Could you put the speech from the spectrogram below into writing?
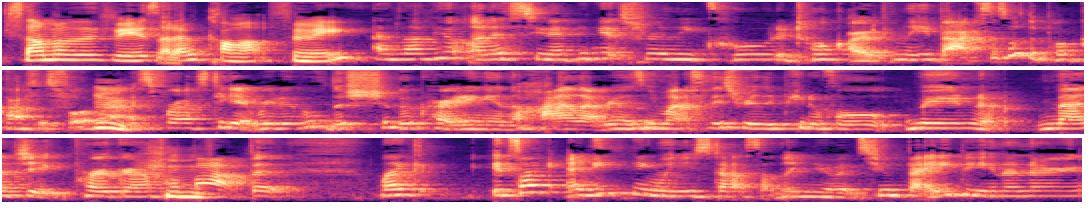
some of the fears that have come up for me. I love your honesty, and I think it's really cool to talk openly about. Because that's what the podcast is for, right? It's for us to get rid of all the sugar coating and the highlight reels. You might see this really beautiful moon magic program pop up, but like it's like anything when you start something new. It's your baby, and I know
